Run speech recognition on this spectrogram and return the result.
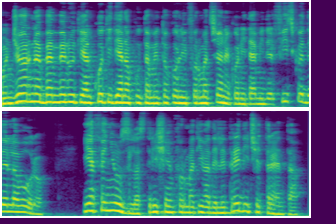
Buongiorno e benvenuti al quotidiano appuntamento con l'informazione con i temi del fisco e del lavoro. IF News, la striscia informativa delle 13.30.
